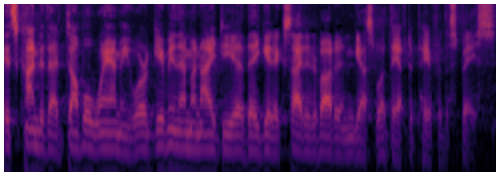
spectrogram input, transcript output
it's kind of that double whammy. We're giving them an idea, they get excited about it, and guess what? They have to pay for the space.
